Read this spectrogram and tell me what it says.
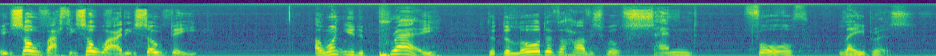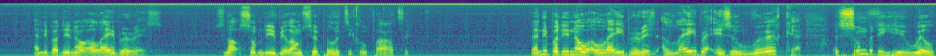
it's so vast, it's so wide, it's so deep, I want you to pray that the Lord of the harvest will send forth laborers. Anybody know what a laborer is? It's not somebody who belongs to a political party. Anybody know what a laborer is? A laborer is a worker, as somebody who will,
